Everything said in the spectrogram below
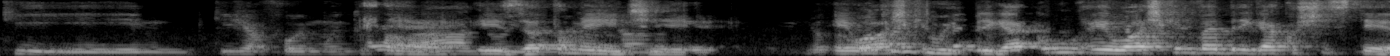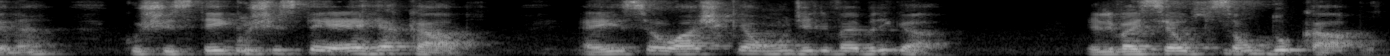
que, que já foi muito é, falado. Exatamente. Eu, eu acho que ele vai brigar com, eu acho que ele vai brigar com o XT, né? Com o XT e com o XTR a cabo. É isso eu acho que é onde ele vai brigar. Ele vai ser a opção do cabo.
